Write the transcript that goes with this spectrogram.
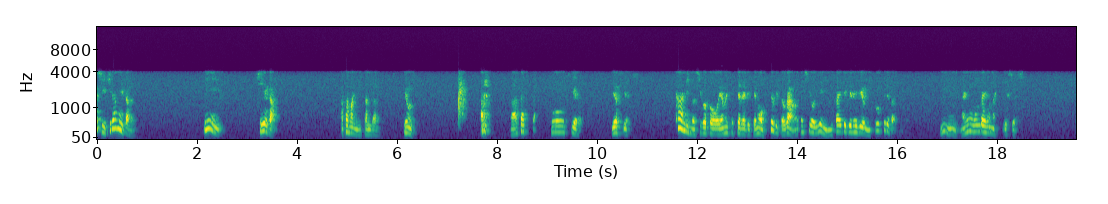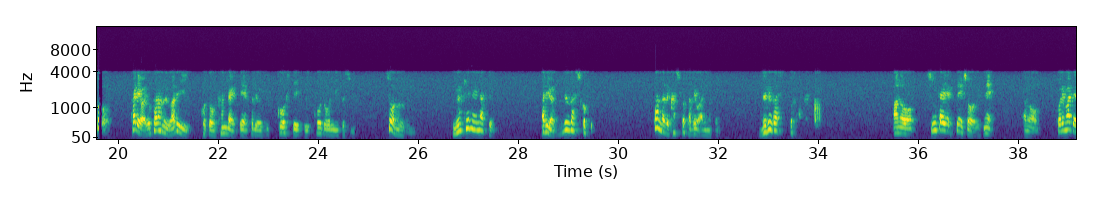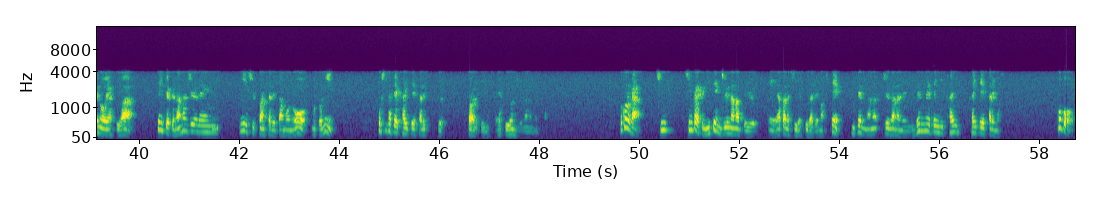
かし、ひらめいたのです。いい知恵が頭に浮かんだのです。4あ、当たった。そうしよう。よしよし。管理の仕事を辞めさせられても、人々が私を家に迎えてくれるようにそうすればいい。うんうん、何も問題もない。よしよし。と、彼はよからぬ悪いことを考えて、それを実行していき、行動に移します。章の部分抜け目なく、あるいはずる賢く。単なる賢さではありません。ずる賢さ。あの、新海訳聖書をですね、あの、これまでの訳は、1970年に出版されたものをもとに、少しだけ改訂されつつ使われていました。約47年間。ところが、新新科学2017という、えー、新しい訳が出まして、2017年に全面的に改改訂されました。ほぼ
